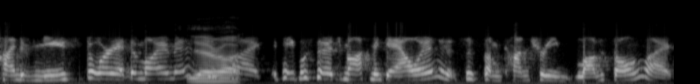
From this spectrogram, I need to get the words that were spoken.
kind of news story at the moment. Yeah, Just right. Like people search Mark McGowan and it's just some country love song. Like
